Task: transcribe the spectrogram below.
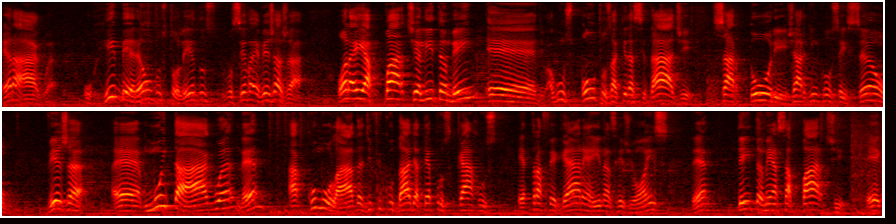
era água. O Ribeirão dos Toledos, você vai ver já já. Olha aí a parte ali também, é, alguns pontos aqui da cidade, Sartori, Jardim Conceição. Veja, é, muita água, né? Acumulada, dificuldade até para os carros é, trafegarem aí nas regiões, né? Tem também essa parte é,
